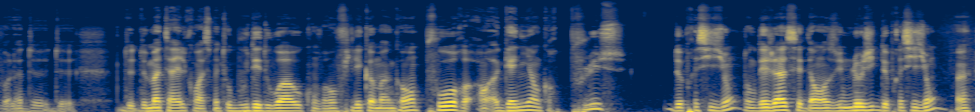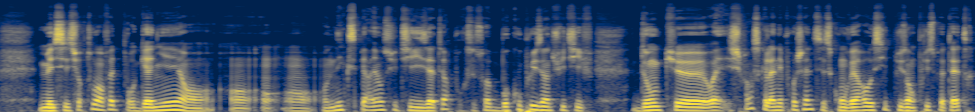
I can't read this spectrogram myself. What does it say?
voilà, de, de, matériel qu'on va se mettre au bout des doigts ou qu'on va enfiler comme un gant pour gagner encore plus de précision. Donc déjà, c'est dans une logique de précision, hein. mais c'est surtout en fait pour gagner en, en, expérience utilisateur pour que ce soit beaucoup plus intuitif. Donc euh, ouais, je pense que l'année prochaine, c'est ce qu'on verra aussi de plus en plus peut-être,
